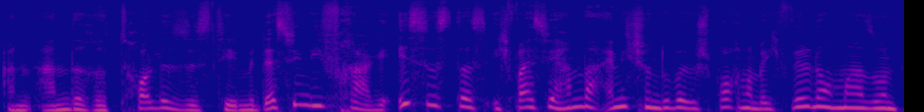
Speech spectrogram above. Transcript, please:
an andere tolle Systeme. Deswegen die Frage, ist es das, ich weiß, wir haben da eigentlich schon drüber gesprochen, aber ich will noch mal so einen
